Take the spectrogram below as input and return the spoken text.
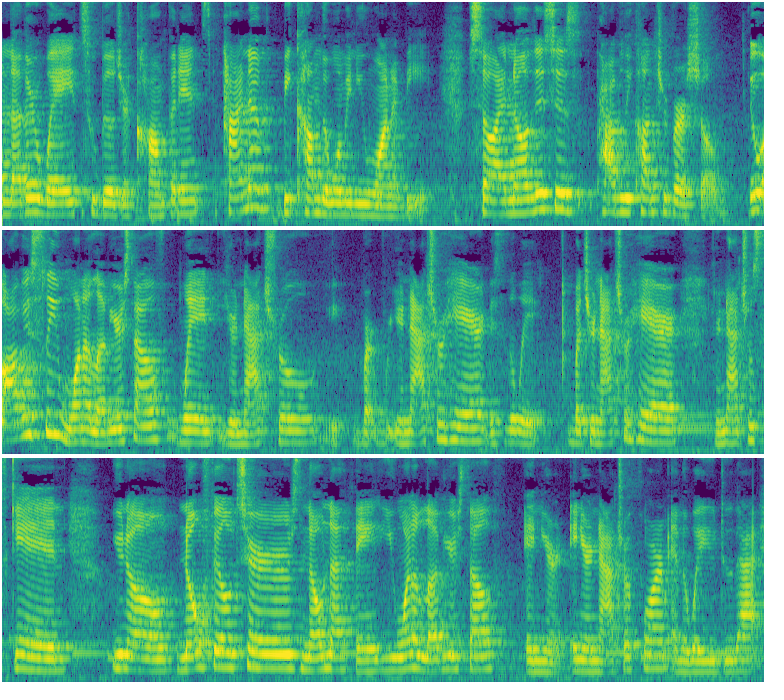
another way to build your confidence kind of become the woman you want to be. So i know this is probably controversial. You obviously want to love yourself when your natural your natural hair this is the wig but your natural hair your natural skin you know no filters no nothing. You want to love yourself in your in your natural form and the way you do that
